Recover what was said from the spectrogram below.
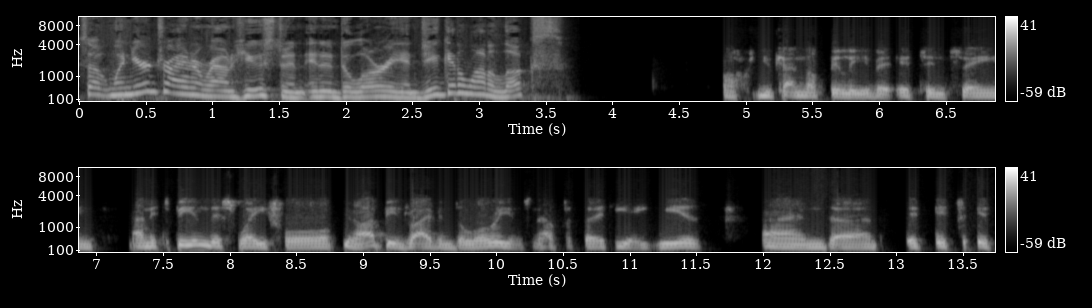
So when you're driving around Houston in a DeLorean, do you get a lot of looks? Oh, you cannot believe it. It's insane. And it's been this way for, you know, I've been driving DeLoreans now for 38 years. And uh, it, it, it,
